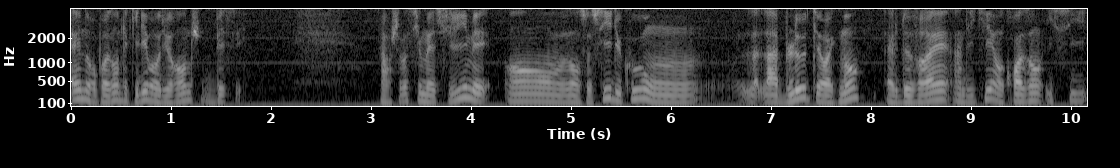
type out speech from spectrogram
N représente l'équilibre du range BC. Alors je sais pas si vous m'avez suivi mais en faisant ceci du coup la bleue théoriquement elle devrait indiquer en croisant ici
